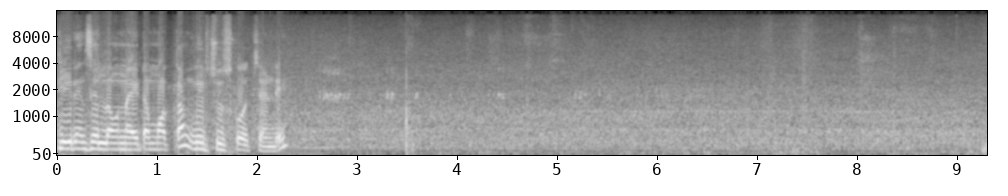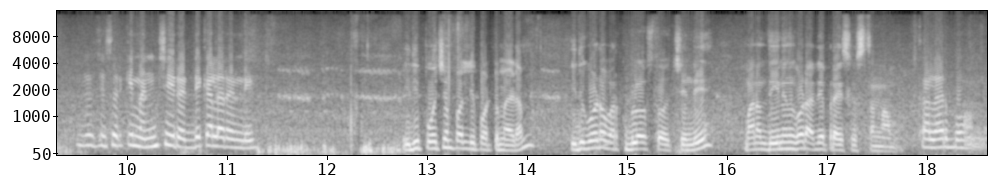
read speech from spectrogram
క్లియరెన్స్ సేల్లో ఉన్న ఐటమ్ మొత్తం మీరు చూసుకోవచ్చండి. ఇది వచ్చేసరికి మంచి రెడ్ కలర్ అండి. ఇది పోచంపల్లి పట్టు మేడం. ఇది కూడా వర్క్ బ్లౌజ్తో వచ్చింది. మనం దీనిని కూడా అదే ప్రైస్కి ఇస్తున్నాము. కలర్ బాగుంది.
